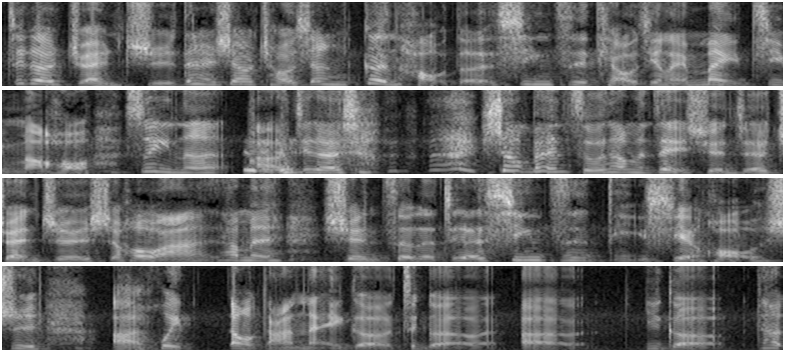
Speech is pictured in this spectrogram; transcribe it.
这个转职当然是要朝向更好的薪资条件来迈进嘛哈。所以呢，啊，这个上 上班族他们在选择转职的时候啊，他们选择了这个薪资底线。好是啊、会到达哪一个这个呃一个他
